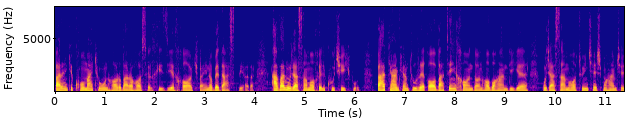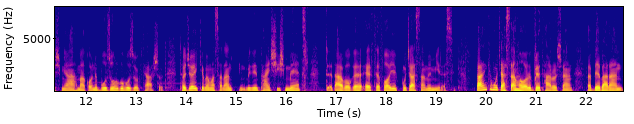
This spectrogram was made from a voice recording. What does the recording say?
برای اینکه کمک اونها رو برای حاصل خیزی خاک و اینا به دست بیاره. اول مجسمه ها خیلی کوچیک بود. بعد کم کم تو رقابت این خاندان ها با همدیگه مجسمه ها تو این چشم و همچشمی احمقانه بزرگ و بزرگتر شد. تا جایی که به مثلا میدین 5 6 متر در واقع ارتفاع یک مجسمه می‌رسید. برای اینکه مجسمه ها رو بتراشن و ببرن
